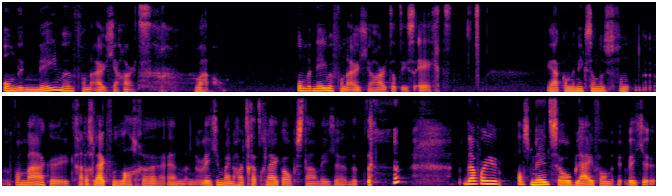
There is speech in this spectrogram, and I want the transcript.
Ondernemen vanuit je hart. Wauw. Ondernemen vanuit je hart, dat is echt. Ja, ik kan er niks anders van, van maken. Ik ga er gelijk van lachen. En weet je, mijn hart gaat gelijk openstaan. Weet je, dat, daar word je als mens zo blij van. Weet je,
